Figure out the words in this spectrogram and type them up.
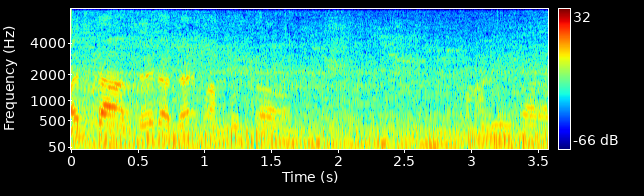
বাচ্চা যেটা দেখলাম বুঝছ পানি ছাড়া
